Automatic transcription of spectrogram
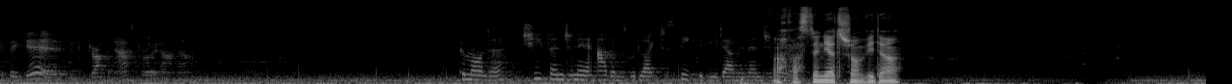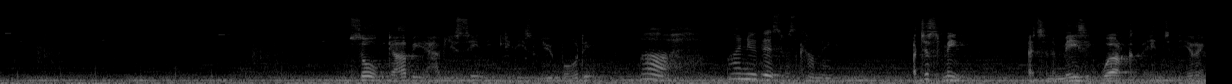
If they did, we could drop an asteroid on them. Commander, Chief Engineer Adams would like to speak with you down in engineering. Ach, was denn jetzt schon wieder? So, Gabby, have you seen EDI's new body? Oh, I knew this was coming. I just mean, it's an amazing work of engineering.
